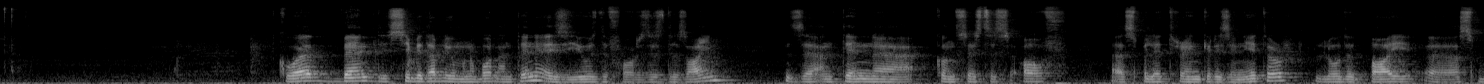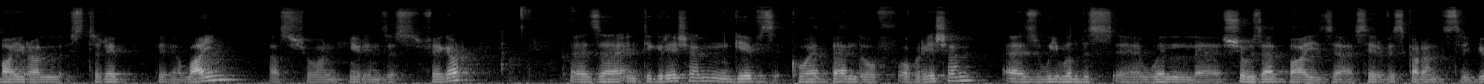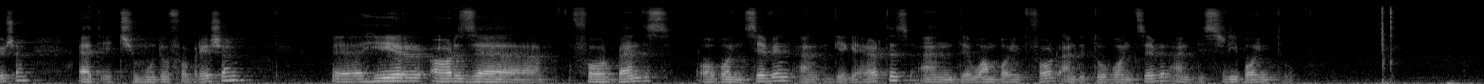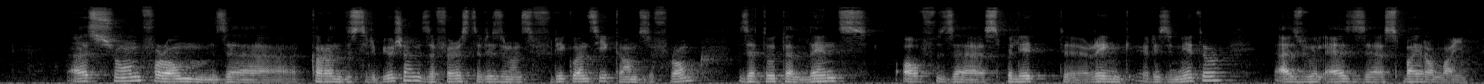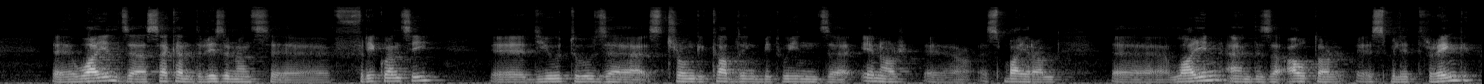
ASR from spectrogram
Quad band CPW monopole antenna is used for this design. The antenna consists of a split ring resonator loaded by a spiral strip uh, line as shown here in this figure. Uh, the integration gives quad band of operation as we will, uh, will uh, show that by the surface current distribution at each mode of operation. Uh, here are the four bands 0.7 and gigahertz and 1.4 and 2.7 and 3.2 As shown from the current distribution, the first resonance frequency comes from the total length of the split uh, ring resonator as well as the spiral line. Uh, while the second resonance uh, frequency due to the strong coupling between the inner uh, spiral uh, line and the outer split ring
